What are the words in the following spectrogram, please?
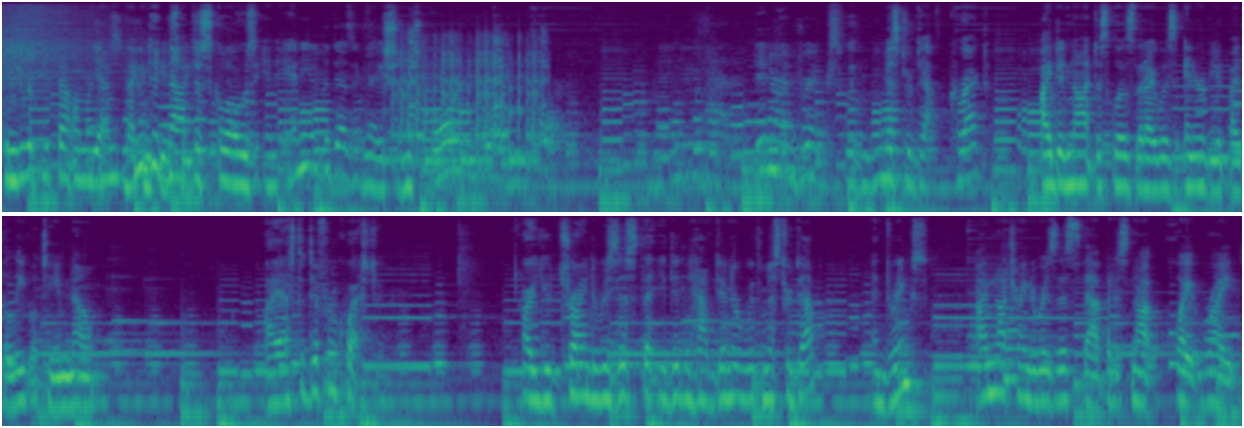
Can you repeat that one more Yes, time? That you did not me. disclose in any of the designations or dinner and drinks with Mr. Depp, correct? I did not disclose that I was interviewed by the legal team, no. I asked a different question. Are you trying to resist that you didn't have dinner with Mr. Depp and drinks? I'm not trying to resist that, but it's not quite right.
